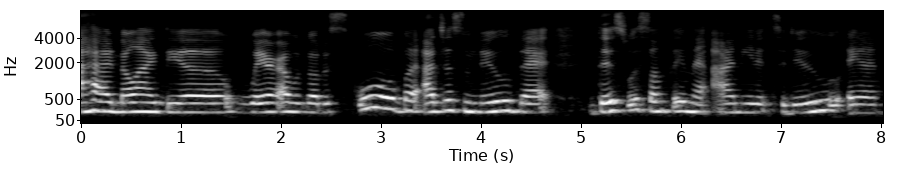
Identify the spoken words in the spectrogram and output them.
I had no idea where I would go to school, but I just knew that this was something that I needed to do. And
